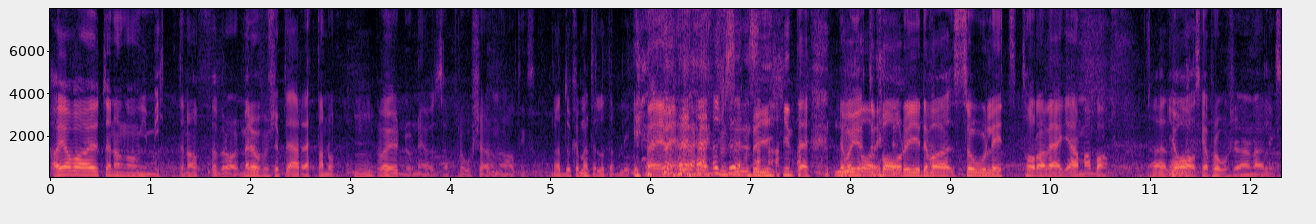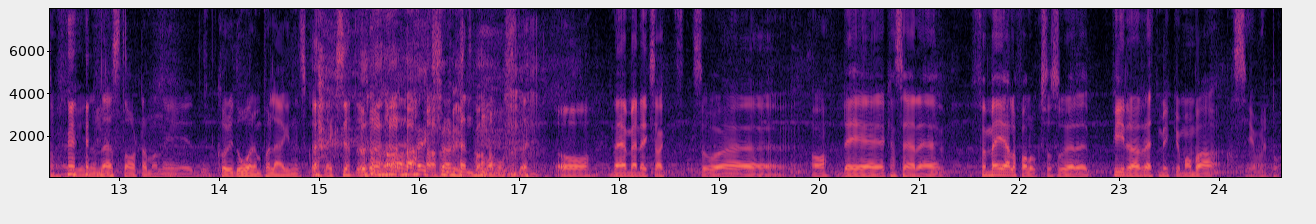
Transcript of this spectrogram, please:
Ja, jag var ute någon gång i mitten av februari, men det var för att jag köpte R1 då. Mm. Det var ju då när jag var så provkörande och allting så. Ja, då kan man inte låta bli. Nej, nej, precis. Det gick inte. Det var Göteborg, det var soligt, torra vägar, man bara Ja, jag ska provköra den där liksom. Den där startar man i korridoren på lägenhetskomplexet. Ja, exakt. Men man måste. Ja, nej men exakt. Så eh, ja, det, jag kan säga det. För mig i alla fall också så är det, pirrar rätt mycket. Man bara, alltså jag vill bara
